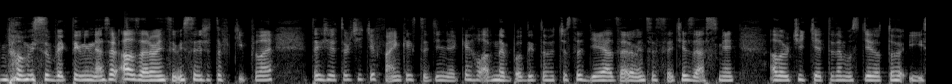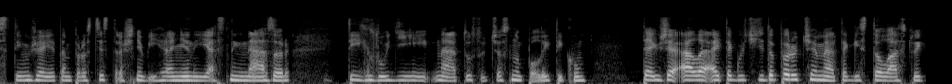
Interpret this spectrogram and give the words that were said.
veľmi subjektívny názor, ale zároveň si myslím, že to vtipné, takže je to určite fajn, keď chcete nejaké hlavné body toho, čo sa deje a zároveň sa chcete zasmiať, ale určite teda musíte do toho ísť tým, že je tam proste strašne vyhranený jasný názor tých ľudí na tú súčasnú politiku. Takže ale aj tak určite doporučujeme a takisto Last Week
